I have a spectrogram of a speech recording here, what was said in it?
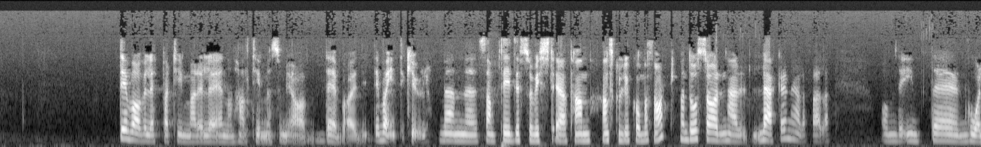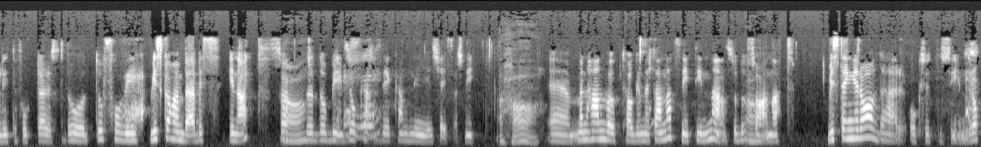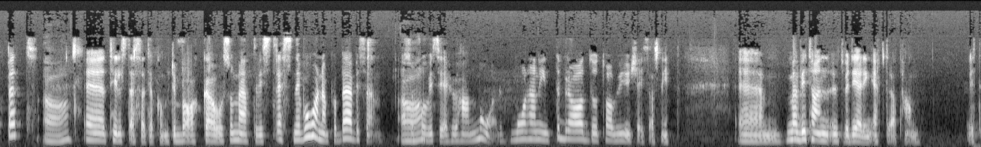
det var väl ett par timmar eller en och en halv timme som jag, det var, det var inte kul. Men eh, samtidigt så visste jag att han, han skulle komma snart. Men då sa den här läkaren i alla fall att om det inte går lite fortare så då, då får vi, vi ska ha en bebis i natt. Så Ja. att då, blir, då kan, det kan bli kejsarsnitt. Aha. Eh, Men han var upptagen med ett annat snitt innan så då Ja. sa han att vi stänger av det här oxytocindroppet Ja. eh, tills dess att jag kommer tillbaka och så mäter vi stressnivåerna på bebisen. Ja. Så får vi se hur han mår. Mår han inte bra då tar vi ju kejsarsnitt. Ehm, men vi tar en utvärdering efter att han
